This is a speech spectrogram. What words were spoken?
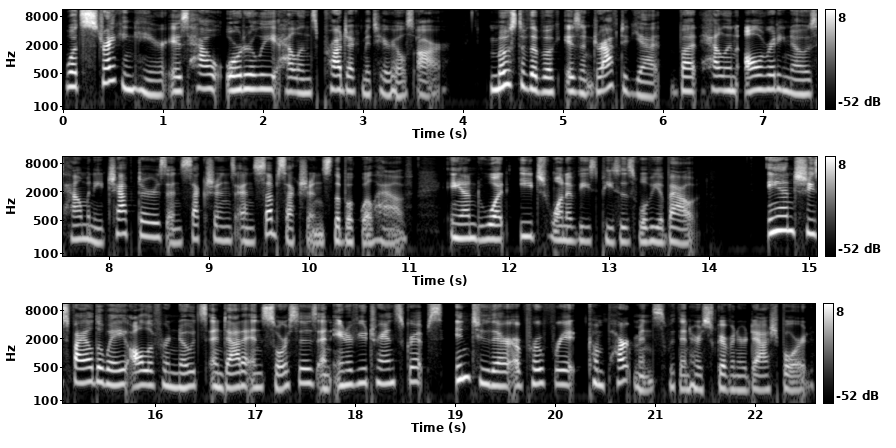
What's striking here is how orderly Helen's project materials are. Most of the book isn't drafted yet, but Helen already knows how many chapters and sections and subsections the book will have, and what each one of these pieces will be about. And she's filed away all of her notes and data and sources and interview transcripts into their appropriate compartments within her Scrivener dashboard,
